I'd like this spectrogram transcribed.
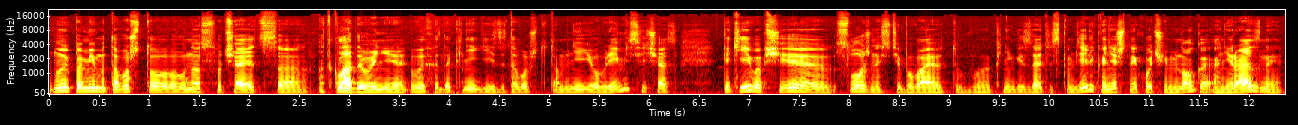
Ну и помимо того, что у нас случается откладывание выхода книги из-за того, что там не ее время сейчас, какие вообще сложности бывают в книгоиздательском деле? Конечно, их очень много, они разные.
